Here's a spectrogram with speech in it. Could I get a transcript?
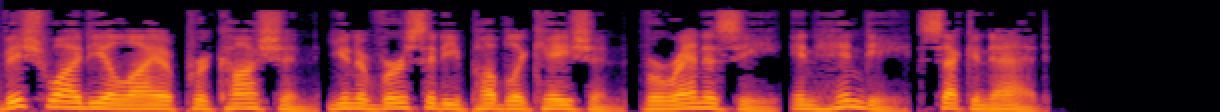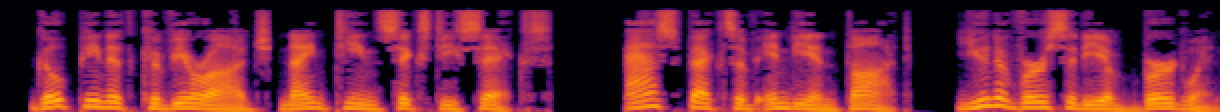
Vishwavidyalaya Prakashan University Publication, Varanasi in Hindi 2nd ed. Gopinath Kaviraj 1966. Aspects of Indian Thought. University of Burdwan.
